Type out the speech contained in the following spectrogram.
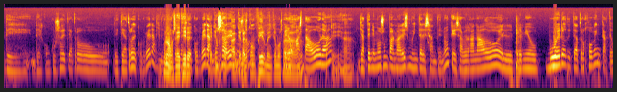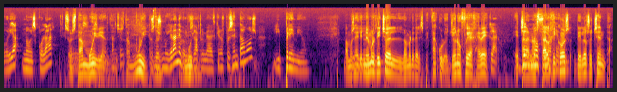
de- del concurso de teatro de teatro de Corbera. Bueno, vamos a decir- de Corbera. Que No nos- a sabemos. que nos ¿no? confirmen que hemos Pero ganado, ¿no? hasta ahora ya- ya... tenemos un palmarés muy interesante, ¿no? Que es haber ganado el premio Buero de Teatro Joven, categoría no escolar. Eso Es- está es muy bien, eso está muy, Pero esto muy es muy grande porque muy es la primera vez que nos presentamos y premio. Vamos a decir, no hemos dicho el nombre del espectáculo. Yo no fui a GB. Claro. Eh, para nostálgicos de los 80.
